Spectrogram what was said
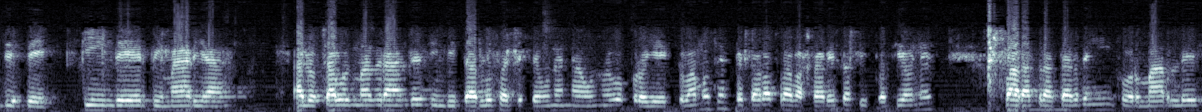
desde kinder, primaria, a los chavos más grandes, invitarlos a que se unan a un nuevo proyecto. Vamos a empezar a trabajar estas situaciones para tratar de informarles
